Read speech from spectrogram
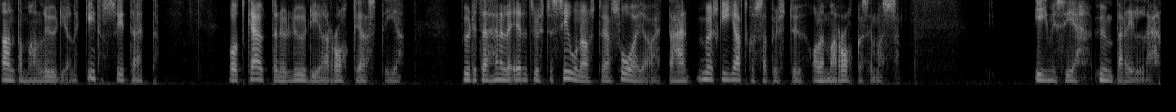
antamaan Lyydialle. Kiitos siitä, että olet käyttänyt Lyydiaa rohkeasti ja pyydetään hänelle erityistä siunausta ja suojaa, että hän myöskin jatkossa pystyy olemaan rohkaisemassa ihmisiä ympärillään.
